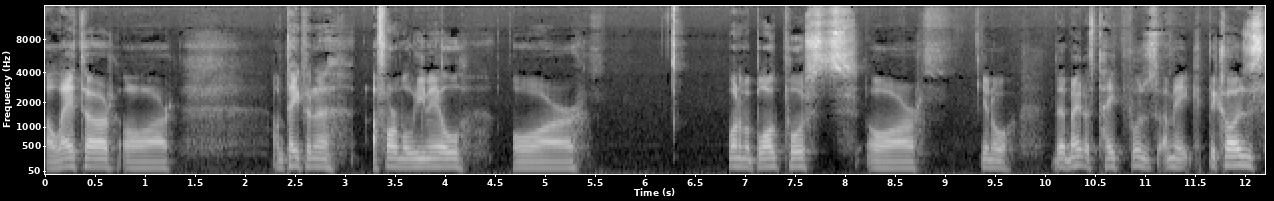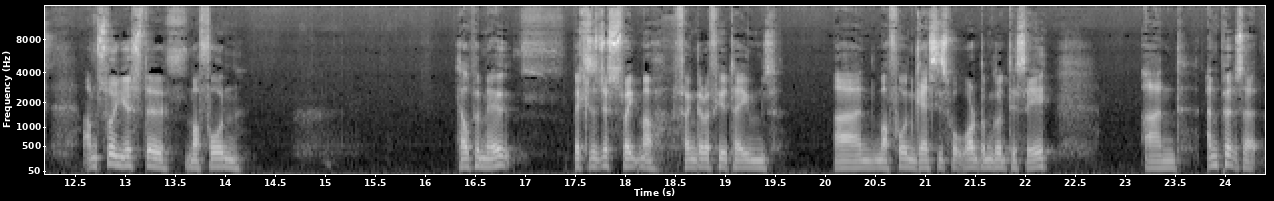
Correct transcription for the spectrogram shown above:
a letter or I'm typing a, a formal email or one of my blog posts or, you know, the amount of typos I make because I'm so used to my phone helping me out because I just swipe my finger a few times and my phone guesses what word I'm going to say and inputs it.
